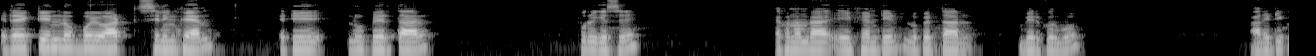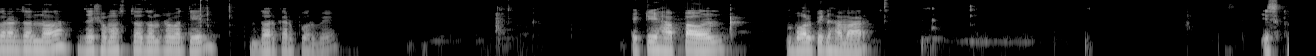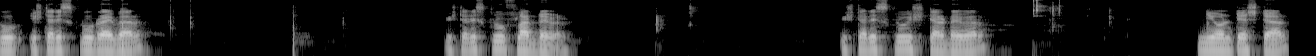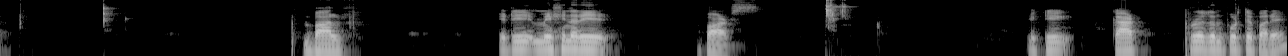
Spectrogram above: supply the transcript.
এটা একটি নব্বই ওয়াট সিলিং ফ্যান। এটি লুপের তার পুড়ে গেছে। এখন আমরা এই ফ্যানটির লুপের তার বের করব। আর এটি করার জন্য যে সমস্ত যন্ত্রপাতির দরকার পড়বে, একটি half pound ball peen hammer, screw, star screw driver star screw flat driver star screw star driver neon tester bulb এটি মেশিনারি পার্টস একটি কাঠ প্রয়োজন পড়তে পারে।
